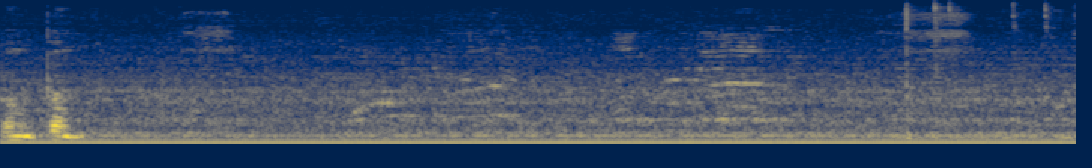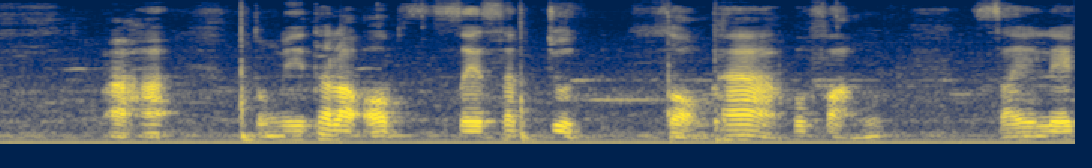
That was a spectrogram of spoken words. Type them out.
ปุ้มปุ้ม อ่าฮะ ตรงนี้ถ้าเราออฟเซตสักจุด 25 ก็ฝังไซส์เล็ก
